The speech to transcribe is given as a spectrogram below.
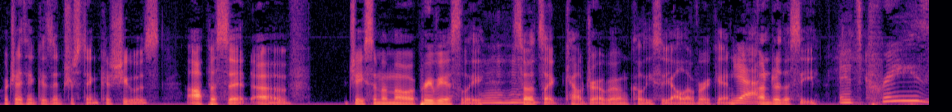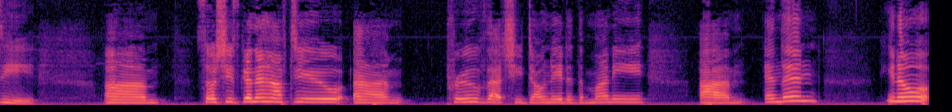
which I think is interesting because she was opposite of Jason Momoa previously. So it's like Khal Drogo and Khaleesi all over again, Yeah. under the sea. It's crazy. Um, so she's going to have to um, prove that she donated the money. Um, and then, you know,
